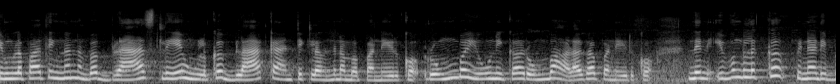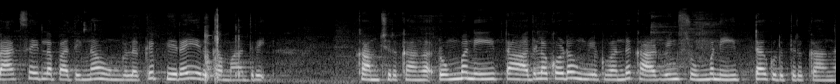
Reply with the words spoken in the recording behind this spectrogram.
இவங்கள பார்த்தீங்கன்னா நம்ம பிராஸ்லேயே உங்களுக்கு Black ஆன்டிக்கில் வந்து நம்ம பண்ணியிருக்கோம். ரொம்ப யூனிக்காக ரொம்ப அழகாக பண்ணியிருக்கோம். தென் இவங்களுக்கு பின்னாடி பேக் சைடில் பார்த்தீங்கன்னா உங்களுக்கு பிறை இருக்க மாதிரி. காமிச்சிருக்காங்க. ரொம்ப நீட்டாக அதில் கூட உங்களுக்கு வந்து கார்விங்ஸ் ரொம்ப நீட்டாக கொடுத்துருக்காங்க.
